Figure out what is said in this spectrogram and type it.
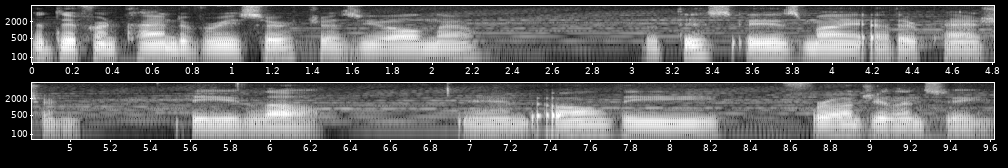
a different kind of research, as you all know. But this is my other passion, the law, and all the fraudulency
